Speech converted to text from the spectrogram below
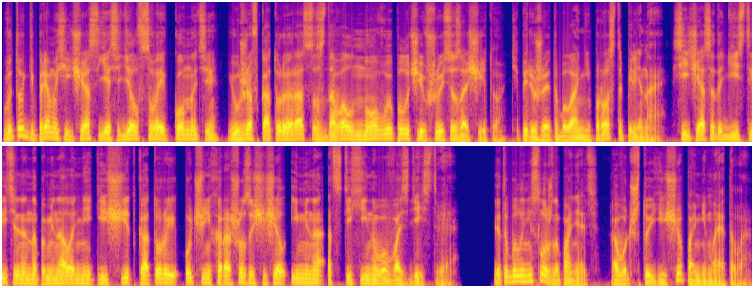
В итоге прямо сейчас я сидел в своей комнате и уже в который раз создавал новую получившуюся защиту. Теперь уже это была не просто пелена. Сейчас это действительно напоминало некий щит, который очень хорошо защищал именно от стихийного воздействия. Это было несложно понять. А вот что еще помимо этого?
